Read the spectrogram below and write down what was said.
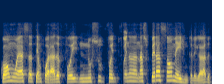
como essa temporada foi, no, foi, foi na, na, superação mesmo, tá ligado?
